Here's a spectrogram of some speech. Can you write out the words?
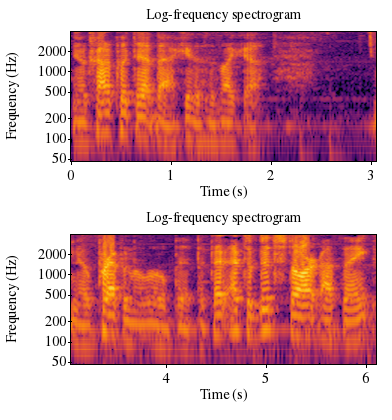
You know, try to put that back. This is like a you know, prepping a little bit. But that, that's a good start, I think,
